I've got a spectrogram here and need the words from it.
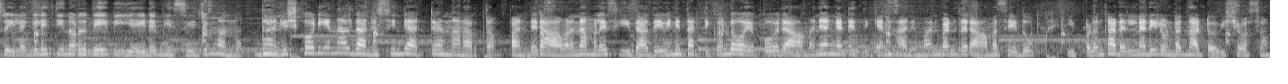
ശ്രീലങ്കയിൽ എത്തി എന്ന് പറഞ്ഞ വി ഐയുടെ മെസ്സേജും വന്നു. ധനുഷ് കോടി എന്നാൽ ധനുഷിന്റെ അറ്റ എന്നാണ് അർത്ഥം. പണ്ട് രാവണൻ നമ്മളെ സീതാദേവിനെ തട്ടിക്കൊണ്ട് പോയപ്പോ രാമനെ അങ്ങോട്ട് എത്തിക്കാൻ ഹനുമാൻ പണിത രാമസേതു ഇപ്പോഴും കടലിനടിയിൽ ഉണ്ടെന്നാട്ടോ വിശ്വാസം.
